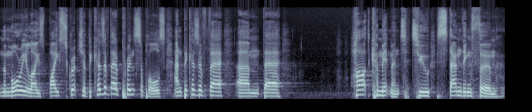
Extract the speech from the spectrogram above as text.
memorialized by Scripture because of their principles and because of their, um, their heart commitment to standing firm,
